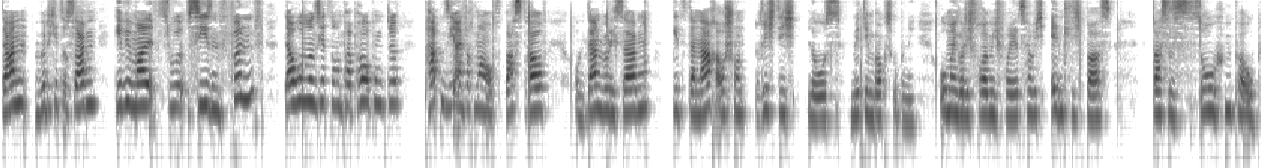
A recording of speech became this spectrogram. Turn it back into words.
Dann würde ich jetzt auch sagen, gehen wir mal zur Season 5. Da holen wir uns jetzt noch ein paar Powerpunkte, packen sie einfach mal auf Bass drauf. Und dann würde ich sagen, geht es danach auch schon richtig los mit dem Box-Opening. Oh mein Gott, ich freue mich vor. Jetzt habe ich endlich Bass. Bass ist so hyper OP.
